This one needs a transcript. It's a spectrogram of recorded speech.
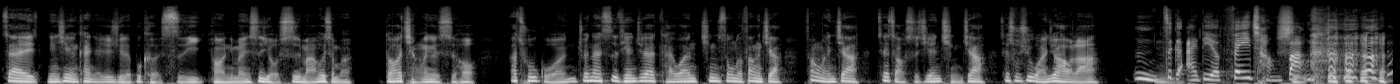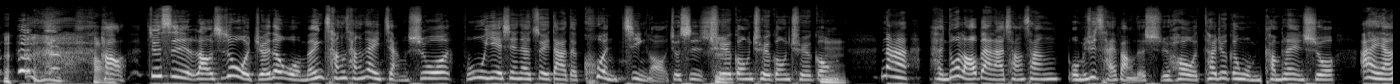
在年轻人看起来就觉得不可思议。哦，你们是有事吗？为什么都要抢那个时候？啊，出国就那四天，就在台湾轻松的放假，放完假再找时间请假，再出去玩就好啦。嗯，这个 idea 非常棒。好，好，就是老实说，我觉得我们常常在讲说，服务业现在最大的困境哦，就是缺工、缺工、缺工。嗯、那很多老板啊，常常我们去采访的时候，他就跟我们 complain 说：“哎呀，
